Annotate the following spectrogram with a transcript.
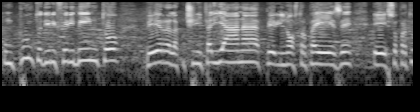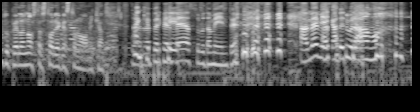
un punto di riferimento per la cucina italiana, per il nostro paese e soprattutto per la nostra storia gastronomica. Guarda, Anche perché Per me assolutamente. a me mi hai aspettiamo catturato.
